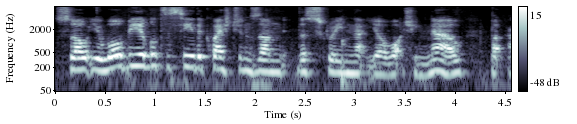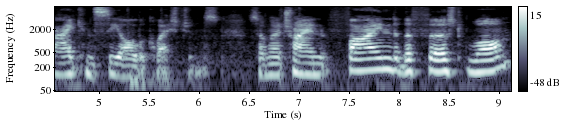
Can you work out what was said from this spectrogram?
So you won't be able to see the questions on the screen that you're watching now but I can see all the questions. So I'm going to try and find the first one.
